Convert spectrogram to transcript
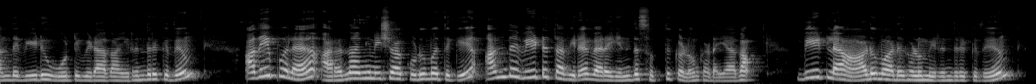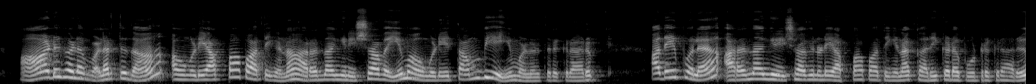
அந்த வீடு ஓட்டு வீடாக தான் இருந்திருக்குது. அதே போல் அறந்தாங்கி நிஷா குடும்பத்துக்கு அந்த வீட்டை தவிர வேற எந்த சொத்துக்களும் கிடையாதான். வீட்டில் ஆடு மாடுகளும் இருந்திருக்குது. ஆடுகளை வளர்த்து தான் அவங்களுடைய அப்பா பார்த்தீங்கன்னா அறந்தாங்கி நிஷாவையும் அவங்களுடைய தம்பியையும் வளர்த்துருக்கிறாரு. அதே போல் அறந்தாங்கி நிஷாவினுடைய அப்பா பார்த்தீங்கன்னா கறிக்கடை போட்டிருக்கிறாரு.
